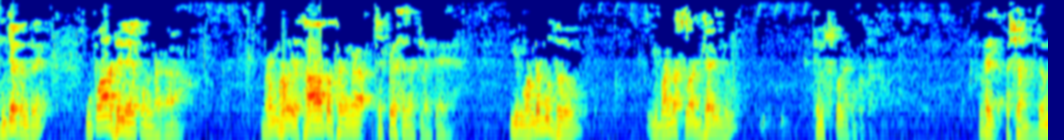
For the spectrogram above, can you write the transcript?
ఇంకేతంటే ఉపాధి లేకుండగా బ్రహ్మను యథాతథంగా చెప్పేసినట్లయితే ఈ మందబుద్ధులు ఈ బండ స్వాధ్యాయులు తెలుసుకోలేకపోతారు. లైక్ అశబ్దం.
